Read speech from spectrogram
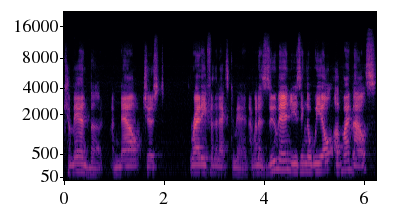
command mode. I'm now just ready for the next command. I'm going to zoom in using the wheel of my mouse.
